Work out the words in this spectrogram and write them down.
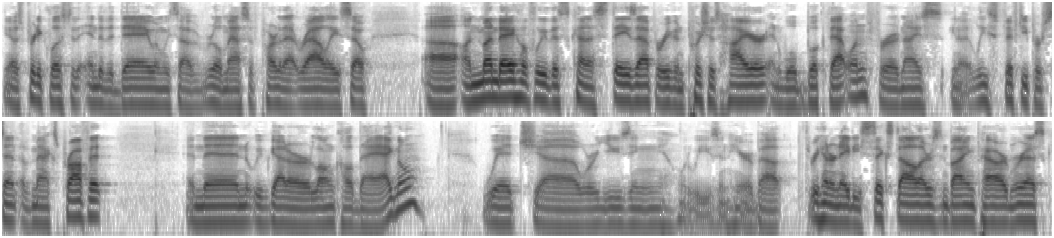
you know it's pretty close to the end of the day when we saw a real massive part of that rally. So uh, on Monday, hopefully this kind of stays up or even pushes higher, and we'll book that one for a nice, you know, at least 50% of max profit. And then we've got our long call diagonal, which uh, we're using. What are we using here? About $386 in buying power and risk.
